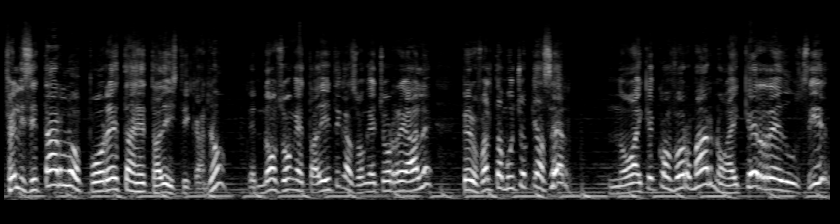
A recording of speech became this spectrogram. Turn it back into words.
felicitarlos por estas estadísticas, ¿no? Que no son estadísticas, son hechos reales, pero falta mucho que hacer. No hay que conformarnos, hay que reducir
